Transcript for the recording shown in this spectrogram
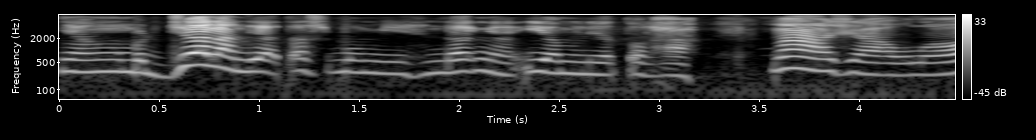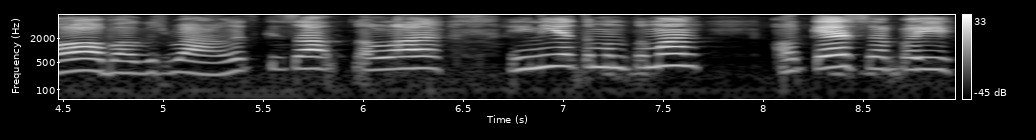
yang berjalan di atas bumi hendaknya ia melihat Tolha. Masya Allah, bagus banget kisah Tolha ini ya teman-teman. Oke, sampai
